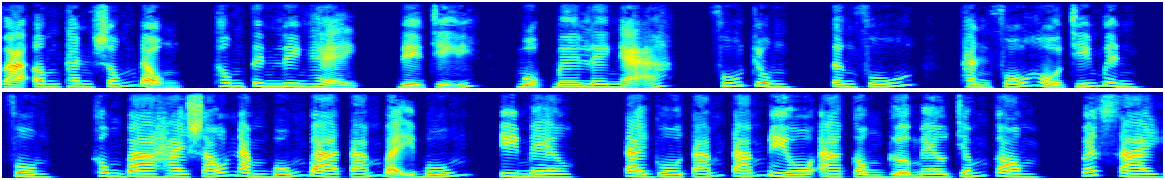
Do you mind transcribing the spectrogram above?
và âm thanh sống động. Thông tin liên hệ, địa chỉ 1B Lê Ngã, Phú Trung, Tân Phú, thành phố Hồ Chí Minh, phone 0326543874, email taigo88bio.gmail.com, website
